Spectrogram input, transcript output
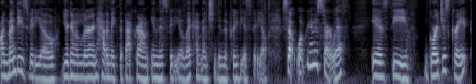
on Monday's video, you're going to learn how to make the background in this video, like I mentioned in the previous video. So what we're going to start with is the Gorgeous Grape.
